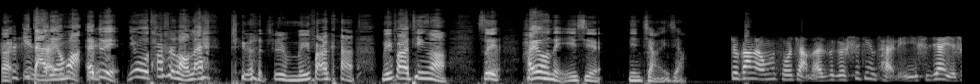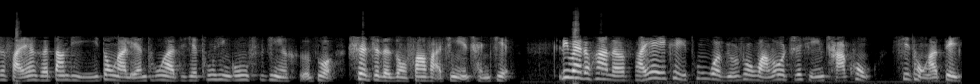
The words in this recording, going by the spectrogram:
呃，一打电话，哎，对，因为他是老赖，这个是没法看、没法听啊。所以还有哪一些？您讲一讲。就刚才我们所讲的这个失信彩铃，实际上也是法院和当地移动啊、联通啊这些通信公司进行合作设置的这种方法进行惩戒。另外的话呢，法院也可以通过比如说网络执行查控系统啊，对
